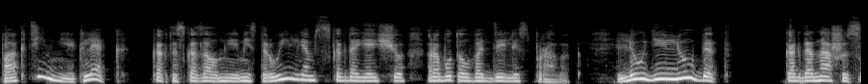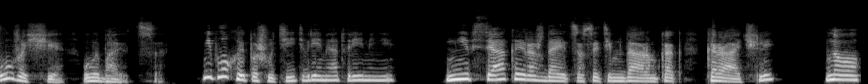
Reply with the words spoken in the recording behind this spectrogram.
поактивнее, Клек», — как-то сказал мне мистер Уильямс, когда я еще работал в отделе справок. «Люди любят, когда наши служащие улыбаются». Неплохо и пошутить время от времени. Не всякой рождается с этим даром, как Крачли. Но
